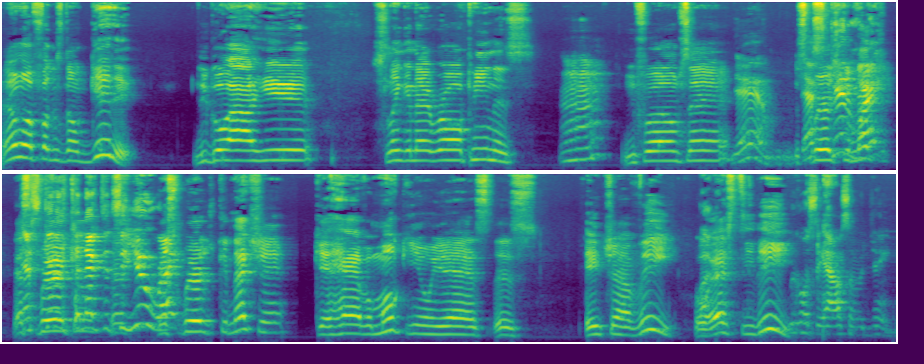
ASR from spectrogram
And them motherfuckers don't get it. You go out here slinging that raw penis. Mm-hmm. You feel what I'm saying? Yeah. The That's spiritual skin, connection- right? that That's skin spiritual- connected to that- you, That right? spiritual connection can have a monkey on your ass that's HIV or What? STD. We're gonna say House of Virginia.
